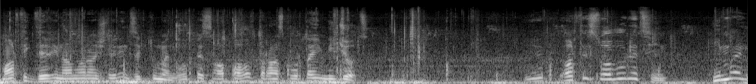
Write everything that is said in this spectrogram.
Մարտիկ դեղին համարանջներին ձգտում են որպես ապահով տրանսպորտային միջոց։ Եվ արդեն սովորեցին։ Հիմա էլ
